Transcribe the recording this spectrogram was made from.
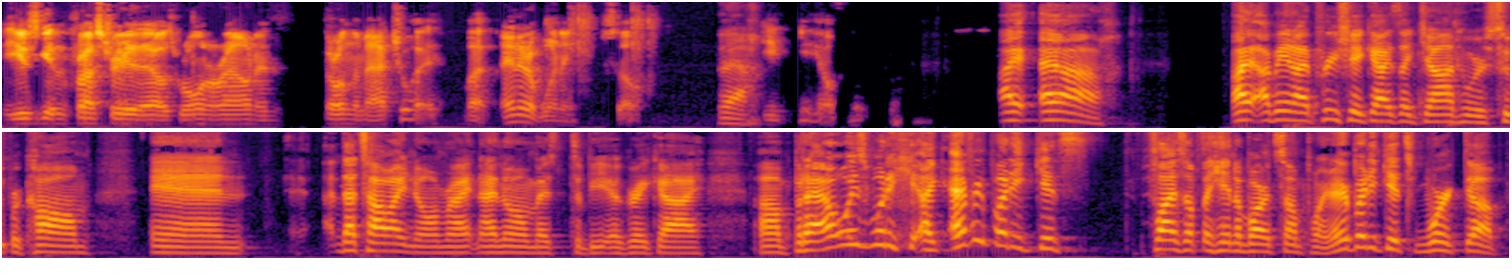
he was getting frustrated that I was rolling around and throwing the match away. But I ended up winning. So yeah, he, he helped me. I uh, I I mean I appreciate guys like John who are super calm and that's how I know him, right? And I know him as to be a great guy. Um, but I always want to hear, like, everybody gets flies off the handlebar at some point. Everybody gets worked up,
